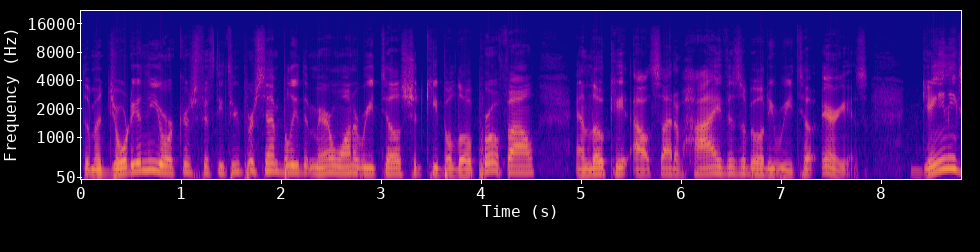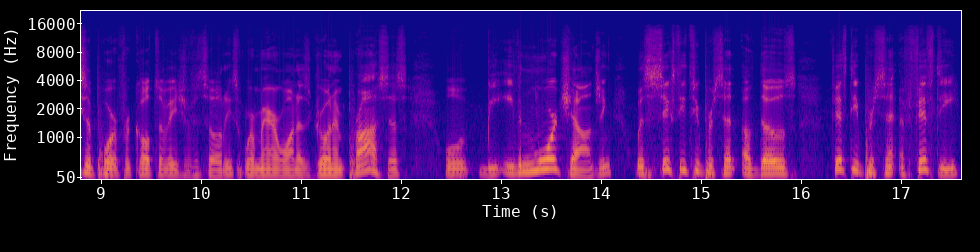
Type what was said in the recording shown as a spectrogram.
The majority of New Yorkers, 53%, believe that marijuana retail should keep a low profile and locate outside of high visibility retail areas. Gaining support for cultivation facilities where marijuana is grown and processed will be even more challenging, with 62% of those 50%, 50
